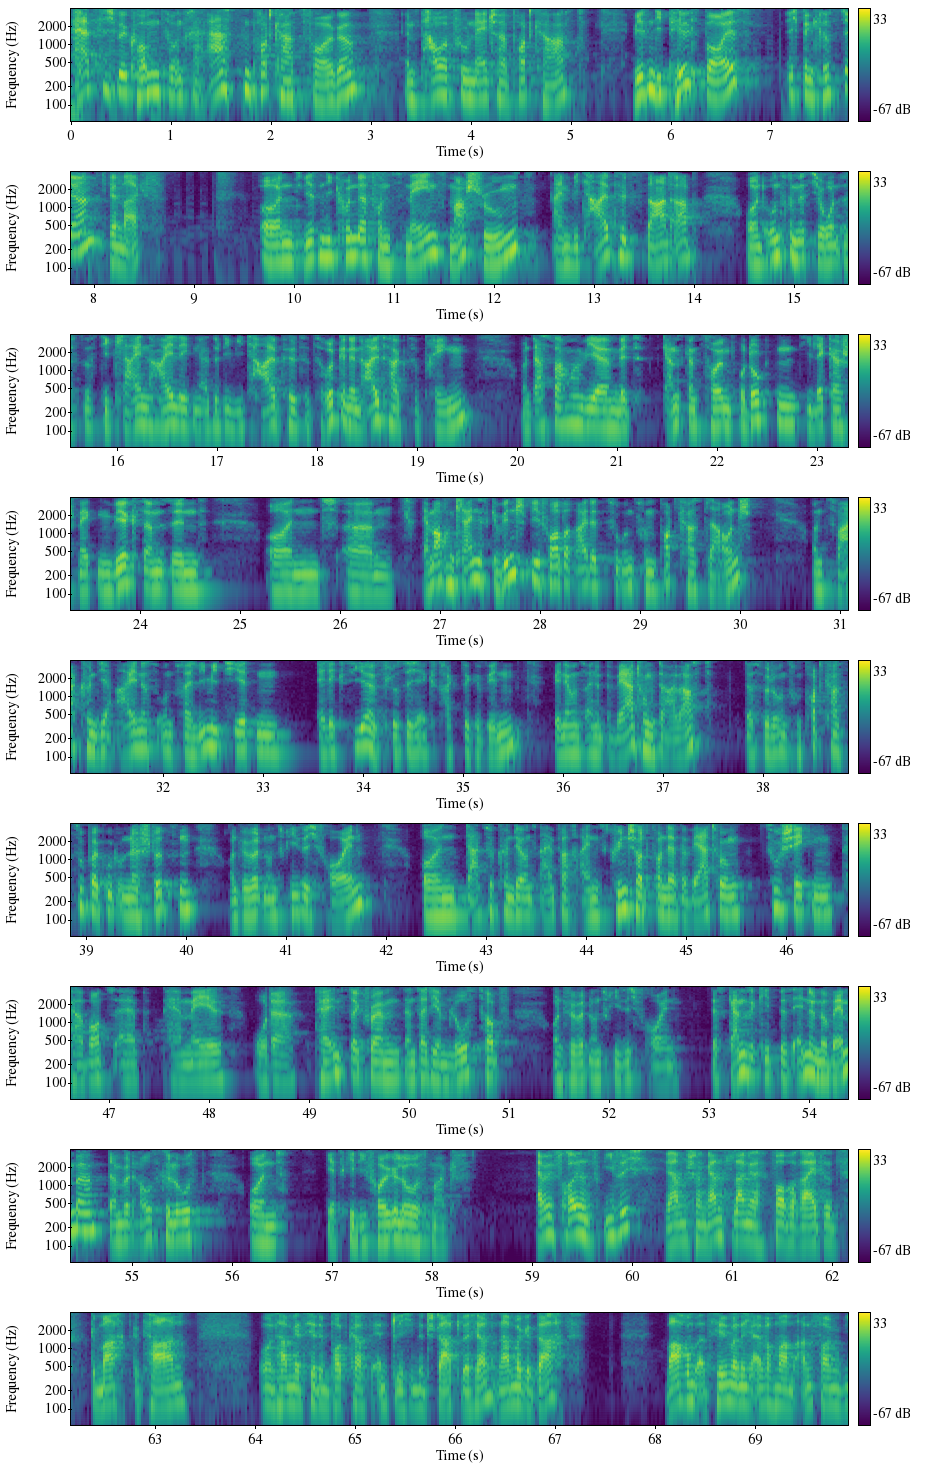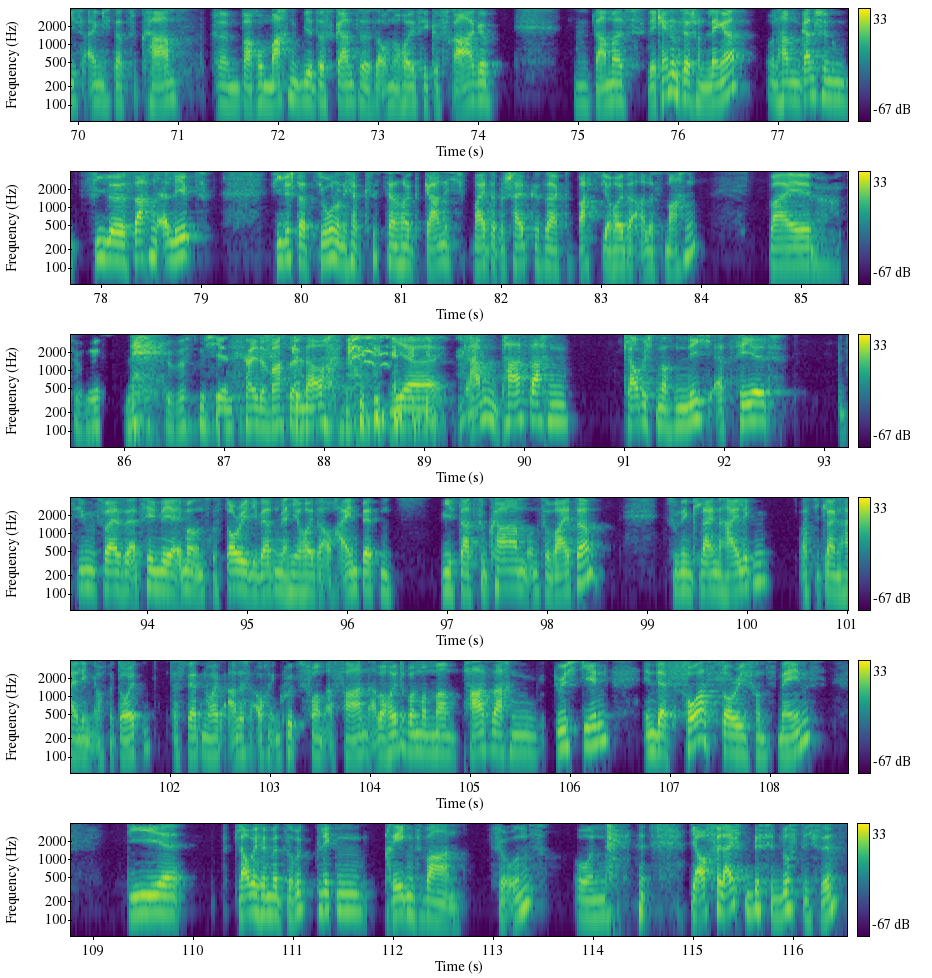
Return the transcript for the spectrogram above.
Herzlich willkommen zu unserer ersten Podcast-Folge im Power Through Nature Podcast. Wir sind die Pilz Boys. Ich bin Christian. Ich bin Max. Und wir sind die Gründer von Smains Mushrooms, einem Vitalpilz-Startup. Und unsere Mission ist es, die kleinen Heiligen, also die Vitalpilze, zurück in den Alltag zu bringen. Und das machen wir mit ganz, ganz tollen Produkten, die lecker schmecken, wirksam sind. Und ähm, wir haben auch ein kleines Gewinnspiel vorbereitet zu unserem Podcast Lounge. Und zwar könnt ihr eines unserer limitierten Elixier-Flüssigextrakte gewinnen, wenn ihr uns eine Bewertung dalasst. Das würde unseren Podcast super gut unterstützen und wir würden uns riesig freuen. Und dazu könnt ihr uns einfach einen Screenshot von der Bewertung zuschicken per WhatsApp, per Mail oder per Instagram. Dann seid ihr im Lostopf und wir würden uns riesig freuen. Das Ganze geht bis Ende November, dann wird ausgelost und jetzt geht die Folge los, Max. Ja, wir freuen uns riesig. Wir haben schon ganz lange vorbereitet, gemacht, getan und haben jetzt hier den Podcast endlich in den Startlöchern. Und haben wir gedacht, warum erzählen wir nicht einfach mal am Anfang, wie es eigentlich dazu kam? Ähm, warum machen wir das Ganze? Das ist auch eine häufige Frage. Damals, wir kennen uns ja schon länger und haben ganz schön viele Sachen erlebt, viele Stationen und ich habe Christian heute gar nicht weiter Bescheid gesagt, was wir heute alles machen weil ja, du, wirfst, du wirst mich hier ins kalte Wasser. Genau. Wir haben ein paar Sachen, glaube ich, noch nicht erzählt, beziehungsweise erzählen wir ja immer unsere Story, die werden wir hier heute auch einbetten, wie es dazu kam und so weiter, zu den kleinen Heiligen, was die kleinen Heiligen auch bedeuten. Das werden wir heute alles auch in Kurzform erfahren. Aber heute wollen wir mal ein paar Sachen durchgehen in der Vorstory von Smains, die, glaube ich, wenn wir zurückblicken, prägend waren für uns und die auch vielleicht ein bisschen lustig sind.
